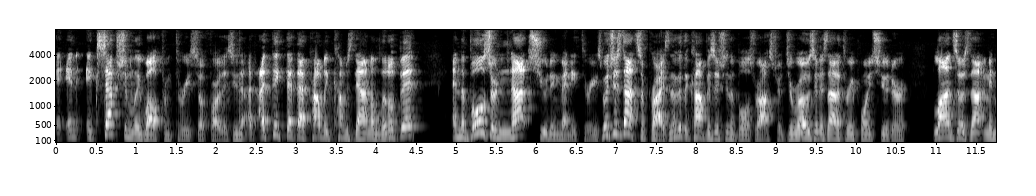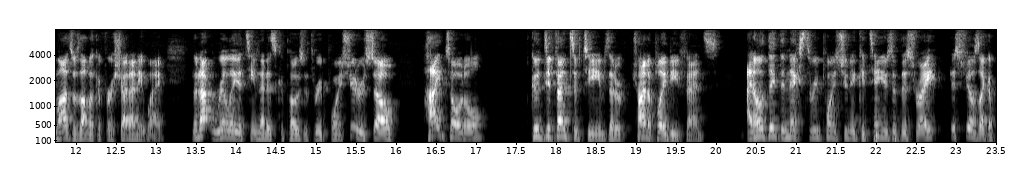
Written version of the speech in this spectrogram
and exceptionally well from three so far this season. I, I think that that probably comes down a little bit. And the Bulls are not shooting many threes, which is not surprising. Look at the composition of the Bulls roster. DeRozan is not a three point shooter. Lonzo's not. I mean, Lonzo's not looking for a shot anyway. They're not really a team that is composed of three point shooters. So high total, good defensive teams that are trying to play defense. I don't think the Knicks three point shooting continues at this rate. This feels like a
